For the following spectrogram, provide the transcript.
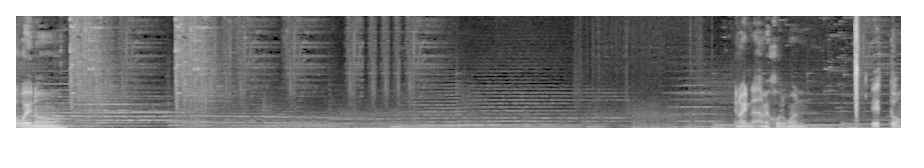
Bueno. No hay nada mejor, weón. Esto.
